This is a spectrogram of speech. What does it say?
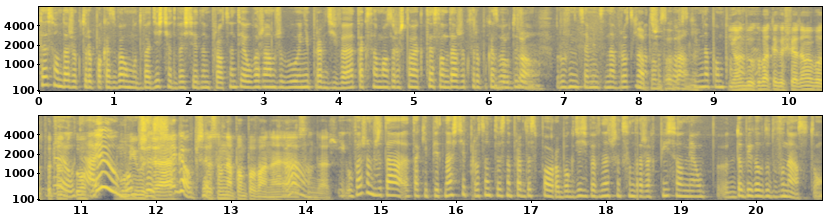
te sondaże, które pokazywały mu 20-21%, ja uważałam, że były nieprawdziwe. Tak samo zresztą jak te sondaże, które pokazywały dużą różnicę między Nawrockim a Napompowane. Trzaskowskim. I Napompowane. on był chyba tego świadomy, bo od początku tak. Był, bo mówił, że to są napompowane No. e, sondaże. I uważam, że ta, takie 15% to jest naprawdę sporo, bo gdzieś w wewnętrznych sondażach PiS on miał, dobiegał do 12%.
